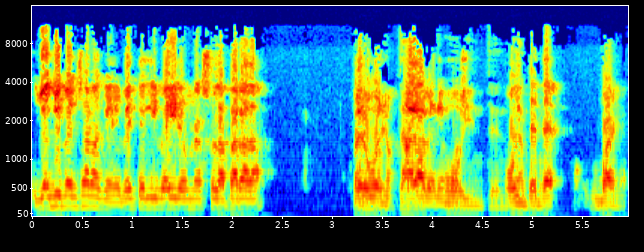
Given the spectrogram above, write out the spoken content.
yo aquí pensaba que Vettel iba a ir a una sola parada, pero bueno, ahora veremos. O intentar. Bueno.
